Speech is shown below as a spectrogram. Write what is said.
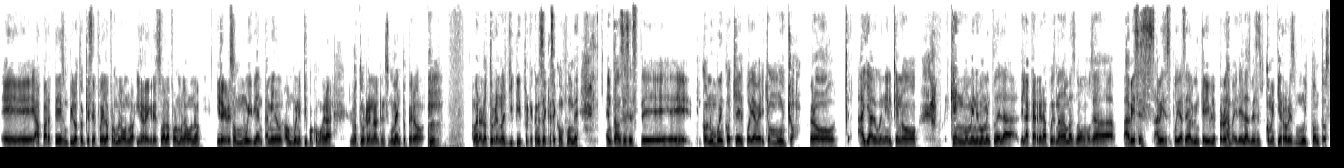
Eh, aparte es un piloto que se fue de la Fórmula 1 y regresó a la Fórmula 1 y regresó muy bien, también a un, buen equipo como era Lotus Renault en su momento, pero bueno, Lotus Renault GP, porque con eso es que se confunde. Entonces, este, con un buen coche él podía haber hecho mucho, pero hay algo en él que no, que en, el momento de la, de la carrera, pues nada más no. O sea, a veces, a veces podía hacer algo increíble, pero la mayoría de las veces cometía errores muy tontos.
